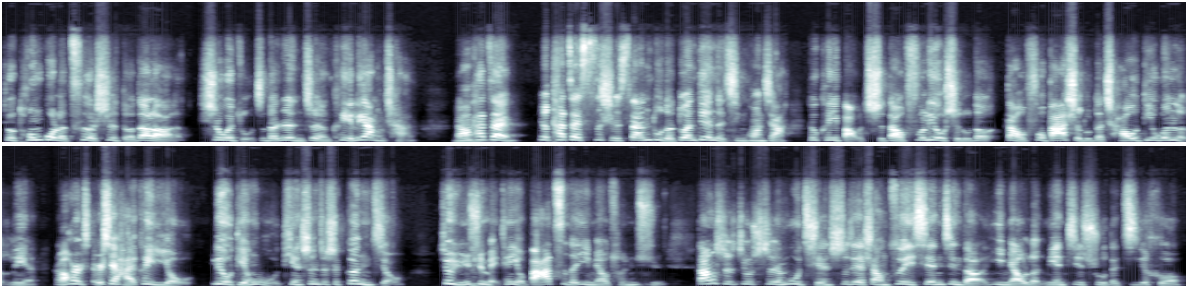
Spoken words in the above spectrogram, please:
就通过了测试，得到了。世卫组织的认证可以量产，然后它在就它在四十三度的断电的情况下，都可以保持到负六十度的到负八十度的超低温冷链，然后而而且还可以有六点五天甚至是更久，就允许每天有八次的疫苗存取。当时就是目前世界上最先进的疫苗冷链技术的集合，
